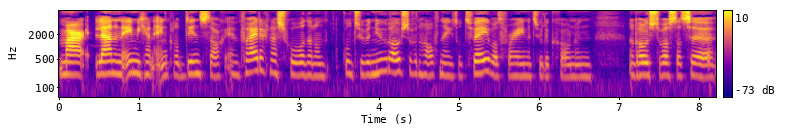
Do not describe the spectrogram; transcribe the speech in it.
Maar Laan en Amy gaan enkel op dinsdag en vrijdag naar school. En dan komt er een nieuw rooster van half negen tot twee. Wat voorheen natuurlijk gewoon een, een rooster was dat ze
